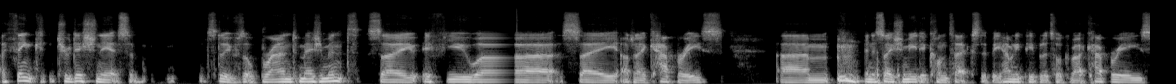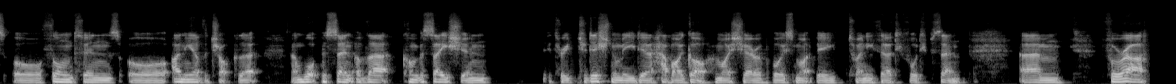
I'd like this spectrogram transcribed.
I think traditionally it's a to do sort of brand measurement. So if you uh, say, I don't know, Cadbury's, um, in a social media context, it'd be how many people are talking about Cadbury's or Thornton's or any other chocolate, and what percent of that conversation through traditional media have I got? My share of voice might be 20, 30, 40%. Um, for us,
